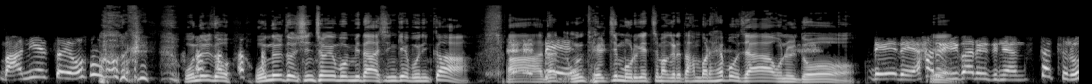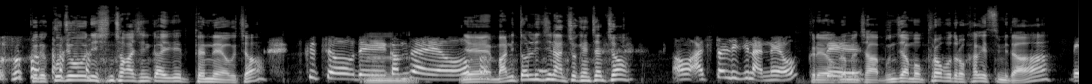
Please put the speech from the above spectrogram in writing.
많이 했어요. 오늘도 오늘도 신청해 봅니다 하신 게 보니까 아, 나 네. 오늘 될지 모르겠지만 그래도 한번 해 보자 오늘도. 네 네, 하루 예. 일과를 그냥 스타트로. 근데 꾸준히 신청하시니까 이게 됐네요, 그렇죠? 그쵸, 네, 음. 감사해요. 예, 많이 떨리진 않죠, 괜찮죠? 어, 아직 떨리진 않네요. 그래요. 네. 그러면 자 문제 한번 풀어 보도록 하겠습니다. 네.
